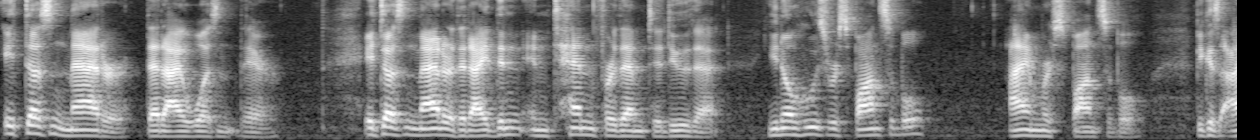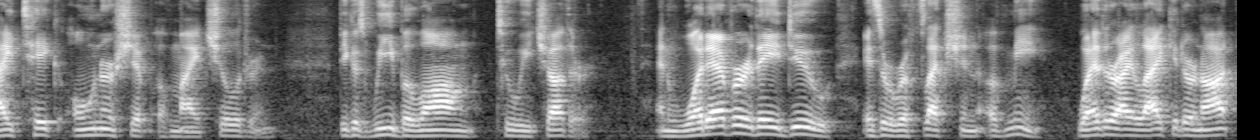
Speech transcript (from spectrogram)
it doesn't matter that I wasn't there. It doesn't matter that I didn't intend for them to do that. You know who's responsible? I'm responsible because I take ownership of my children, because we belong to each other. And whatever they do is a reflection of me, whether I like it or not,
